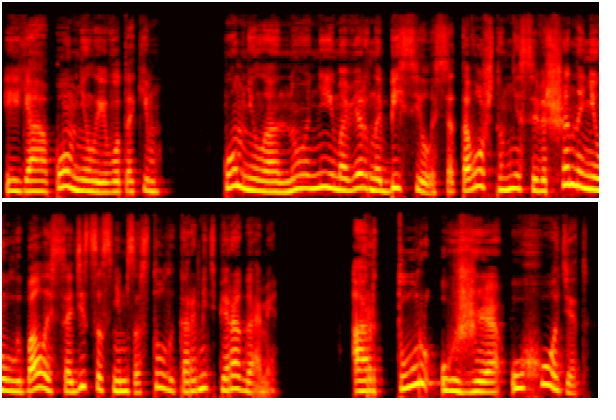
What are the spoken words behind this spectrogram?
И я помнила его таким, Помнила, но неимоверно бесилась от того, что мне совершенно не улыбалось садиться с ним за стол и кормить пирогами. «Артур уже уходит», —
